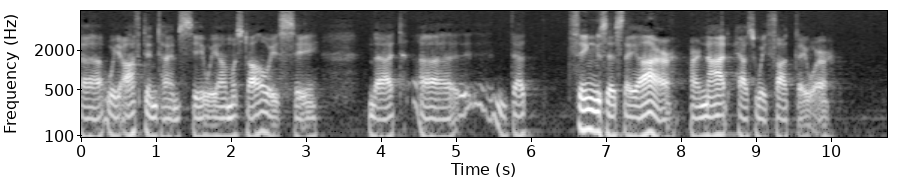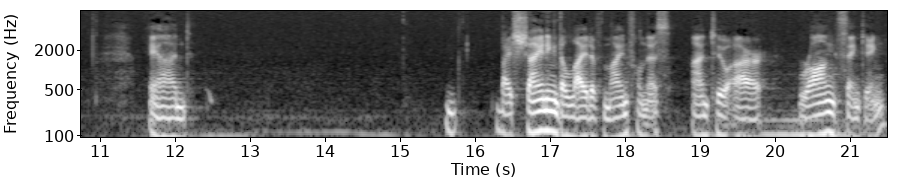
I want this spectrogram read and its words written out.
uh, we oftentimes see, we almost always see that, uh, that things as they are are not as we thought they were. And by shining the light of mindfulness onto our wrong thinking,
